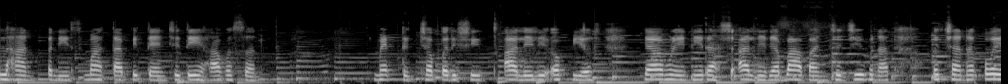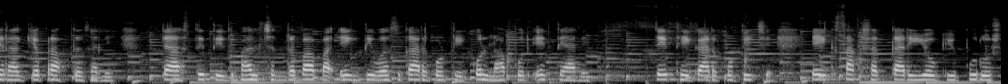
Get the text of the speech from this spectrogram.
लहानपणीच माता पित्यांचे देहावसन मॅट्रिकच्या परीक्षेत आलेले अपयश यामुळे निराश आलेल्या बाबांच्या जीवनात अचानक वैराग्य प्राप्त झाले. त्या स्थितीत भालचंद्र बाबा एक दिवस गारगोटी कोल्हापूर येथे आले. तेथे गारगोटीचे एक साक्षात्कारी योगी पुरुष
